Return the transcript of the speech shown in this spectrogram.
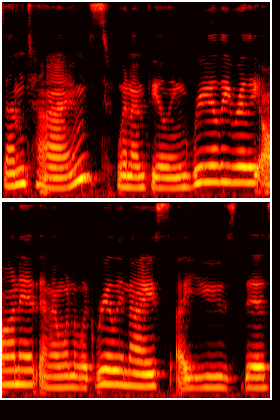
Sometimes when I'm feeling really, really on it and I want to look really nice, I use this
